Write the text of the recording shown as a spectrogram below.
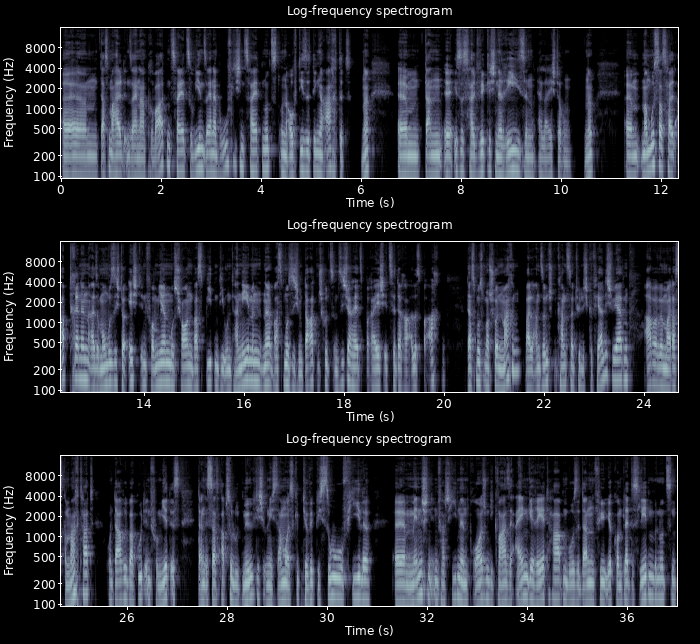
ähm, dass man halt in seiner privaten Zeit sowie in seiner beruflichen Zeit nutzt und auf diese Dinge achtet, ne? ähm, dann äh, ist es halt wirklich eine riesen Erleichterung. Ne? Ähm, man muss das halt abtrennen, also man muss sich doch echt informieren, muss schauen, was bieten die Unternehmen, ne? was muss ich im Datenschutz, im Sicherheitsbereich etc. alles beachten. Das muss man schon machen, weil ansonsten kann es natürlich gefährlich werden. Aber wenn man das gemacht hat und darüber gut informiert ist, dann ist das absolut möglich. Und ich sage mal, es gibt ja wirklich so viele äh, Menschen in verschiedenen Branchen, die quasi ein Gerät haben, wo sie dann für ihr komplettes Leben benutzen.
